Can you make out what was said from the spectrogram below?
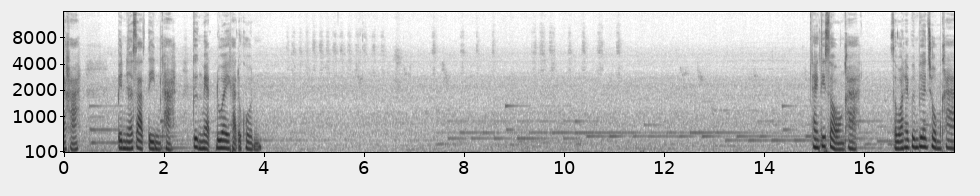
นะคะ เป็นเนื้อซาตินค่ะ กึ่งแมตต์ด้วยค่ะทุกคนแทงที่สองค่ะ สวอตให้เพื่อนๆชมค่ะ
